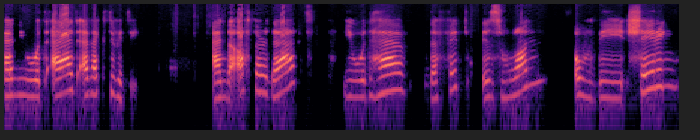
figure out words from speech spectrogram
And you would add an activity. And after that, you would have the PhET is one of the sharing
